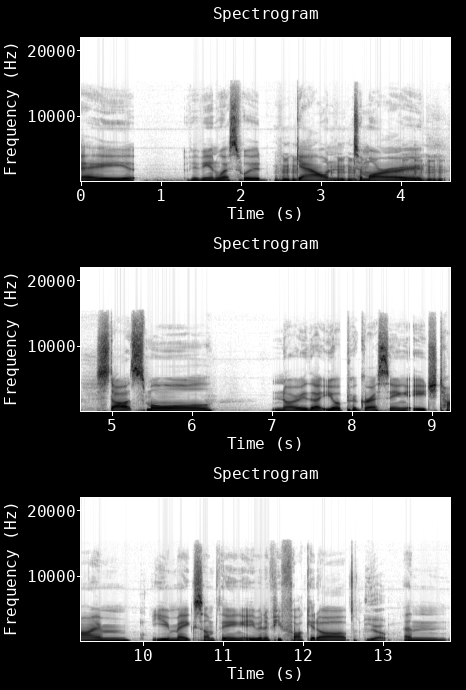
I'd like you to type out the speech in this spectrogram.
a Vivienne Westwood gown tomorrow. Start small. Know that you're progressing each time you make something, even if you fuck it up. Yeah. and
